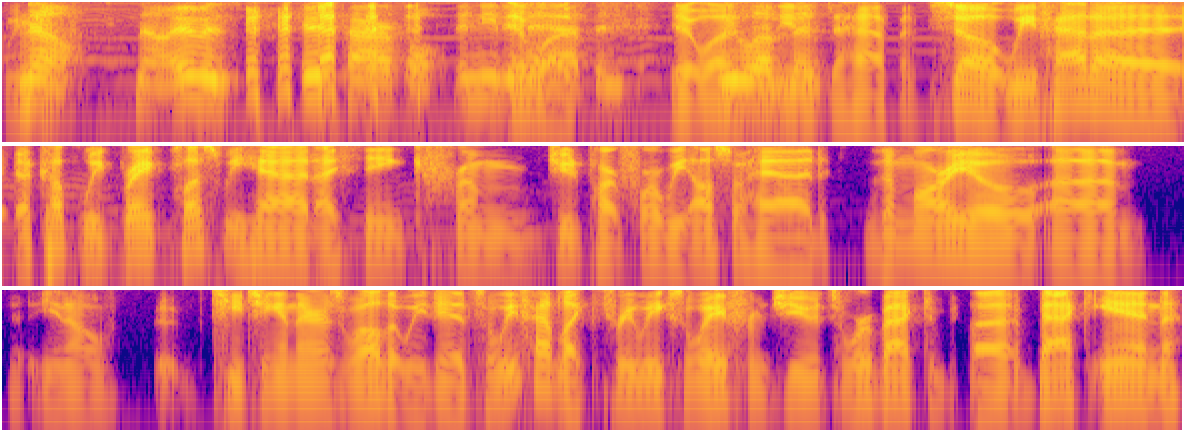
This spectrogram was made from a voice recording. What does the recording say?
We no, can. no, it was it was powerful. It needed it to was. happen. It was. it needed them. to happen. So we've had a, a couple week break. Plus, we had, I think, from Jude Part Four, we also had the Mario, um, you know, teaching in there as well that we did. So we've had like three weeks away from Jude. So we're back to uh, back in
